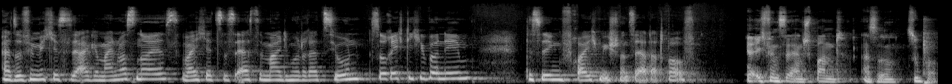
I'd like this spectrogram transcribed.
Also für mich ist es ja allgemein was Neues, weil ich jetzt das erste Mal die Moderation so richtig übernehme. Deswegen freue ich mich schon sehr darauf. Ja, ich finde es sehr entspannt. Also super.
